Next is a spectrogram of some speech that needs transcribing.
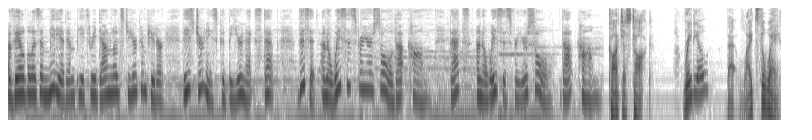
Available as immediate MP3 downloads to your computer, these journeys could be your next step. Visit anoasisforyoursoul.com. That's anoasisforyoursoul.com. Conscious Talk. Radio that lights the way.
